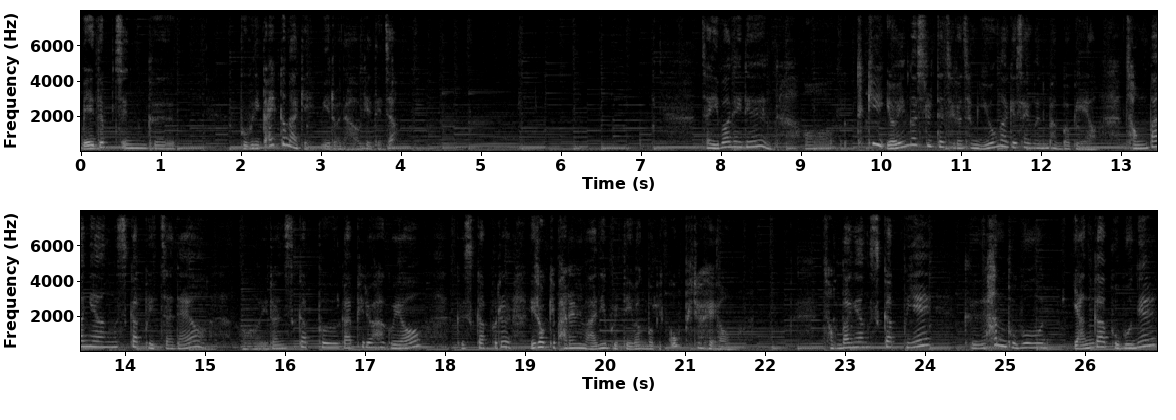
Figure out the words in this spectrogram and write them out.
매듭진 그 부분이 깔끔하게 위로 나오게 되죠. 자 이번에는 어, 특히 여행 갔을 때 제가 참 유용하게 사용하는 방법이에요. 정방향 스카프 있잖아요. 어, 이런 스카프가 필요하고요. 그 스카프를 이렇게 바람이 많이 불 때 이 방법이 꼭 필요해요. 정방향 스카프의 그 한 부분, 양가 부분을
